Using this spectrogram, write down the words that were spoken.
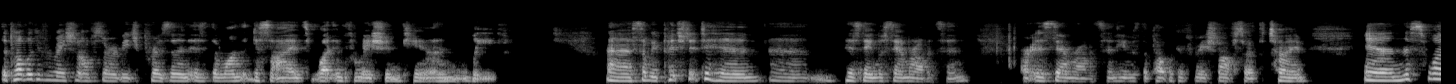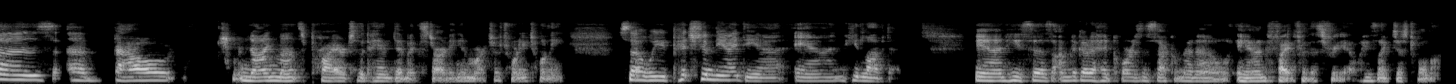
the public information officer of each prison is the one that decides what information can leave. Uh, so we pitched it to him. Um, his name was Sam Robinson, or is Sam Robinson. He was the public information officer at the time. And this was about nine months prior to the pandemic starting in March of 2020. So we pitched him the idea and he loved it. And he says, I'm going to go to headquarters in Sacramento and fight for this for you. He's like, just hold on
